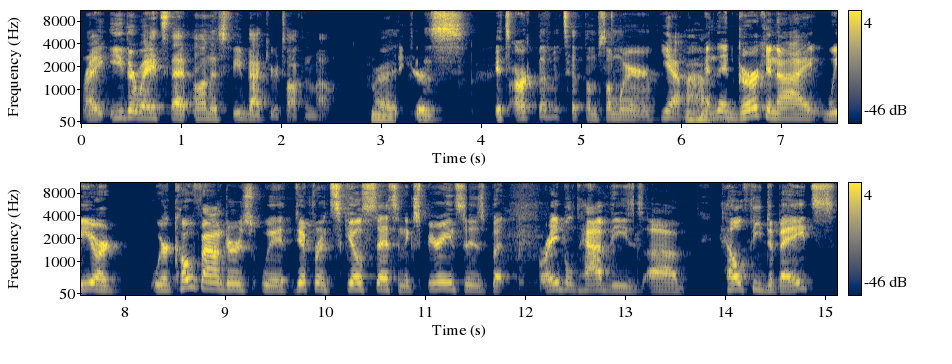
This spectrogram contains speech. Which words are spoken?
right? Either way, it's that honest feedback you were talking about, right? Because it's irked them, it's hit them somewhere. Yeah, uh-huh. and then Girk and I, we are we're co-founders with different skill sets and experiences, but are able to have these um, healthy debates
